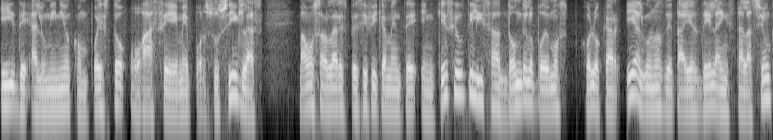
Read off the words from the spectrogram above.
y de aluminio compuesto o ACM por sus siglas. Vamos a hablar específicamente en qué se utiliza, dónde lo podemos colocar y algunos detalles de la instalación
